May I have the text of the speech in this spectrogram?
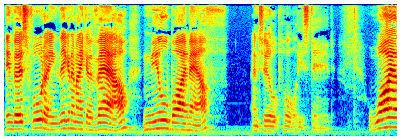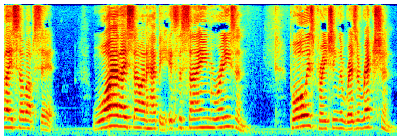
in verse 14, they're going to make a vow, nil by mouth, until Paul is dead. Why are they so upset? Why are they so unhappy? It's the same reason. Paul is preaching the resurrection.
